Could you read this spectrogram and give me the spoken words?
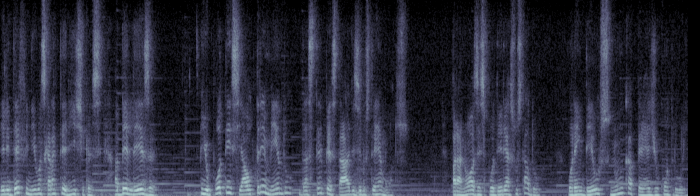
ele definiu as características, a beleza e o potencial tremendo das tempestades e dos terremotos. Para nós, esse poder é assustador, porém Deus nunca perde o controle.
